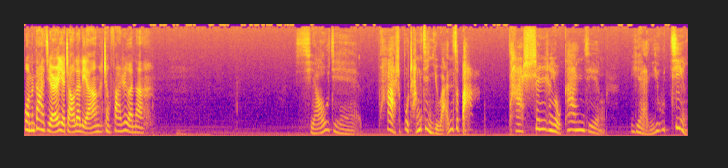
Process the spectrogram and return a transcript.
我们大姐儿也着了凉，正发热呢。小姐怕是不常进园子吧？她身上又干净。眼又净，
